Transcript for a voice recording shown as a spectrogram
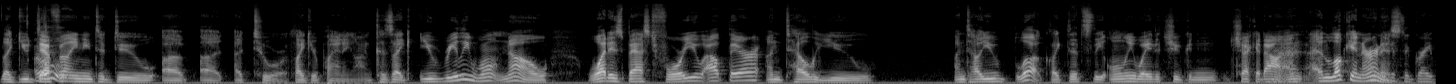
Like you definitely need to do a, a, a tour like you're planning on because like you really won't know what is best for you out there until you until you look like that's the only way that you can check it out Yeah, and, I- and look in I earnest it's a great.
